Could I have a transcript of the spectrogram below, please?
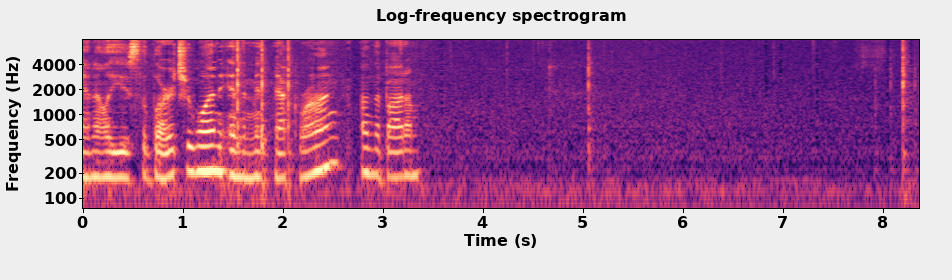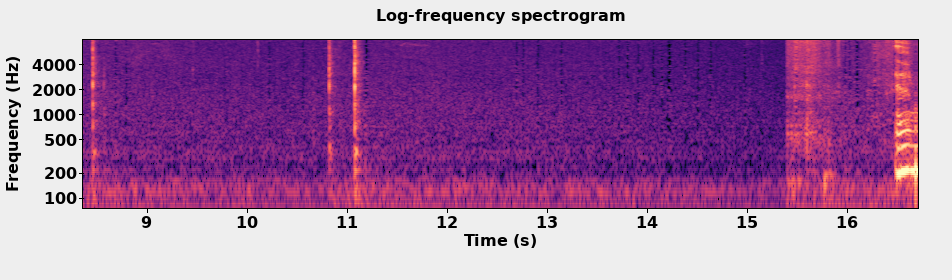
And I'll use the larger one in the mint macaron on the bottom. And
